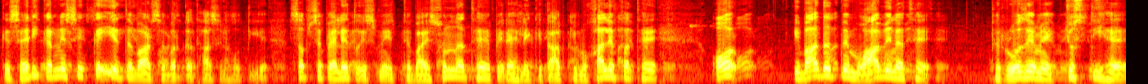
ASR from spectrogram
کہ سحری کرنے سے کئی اعتبار سے برکت حاصل ہوتی ہے۔ سب سے پہلے تو اس میں اتباع سنت ہے، پھر اہل کتاب کی مخالفت ہے اور عبادت میں معاونت ہے، پھر روزے میں ایک چستی ہے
